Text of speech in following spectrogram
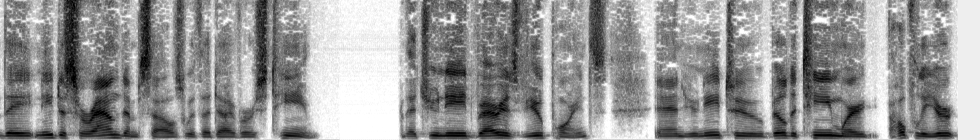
they need to surround themselves with a diverse team that you need various viewpoints And you need to build a team where hopefully you're,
